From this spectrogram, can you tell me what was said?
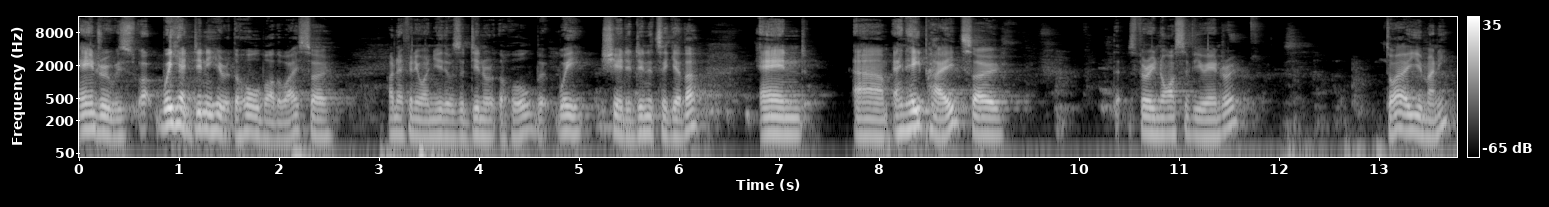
Andrew was. We had dinner here at the hall, by the way. So I don't know if anyone knew there was a dinner at the hall, but we shared a dinner together, and um, and he paid. So that's very nice of you, Andrew. Do I owe you money?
